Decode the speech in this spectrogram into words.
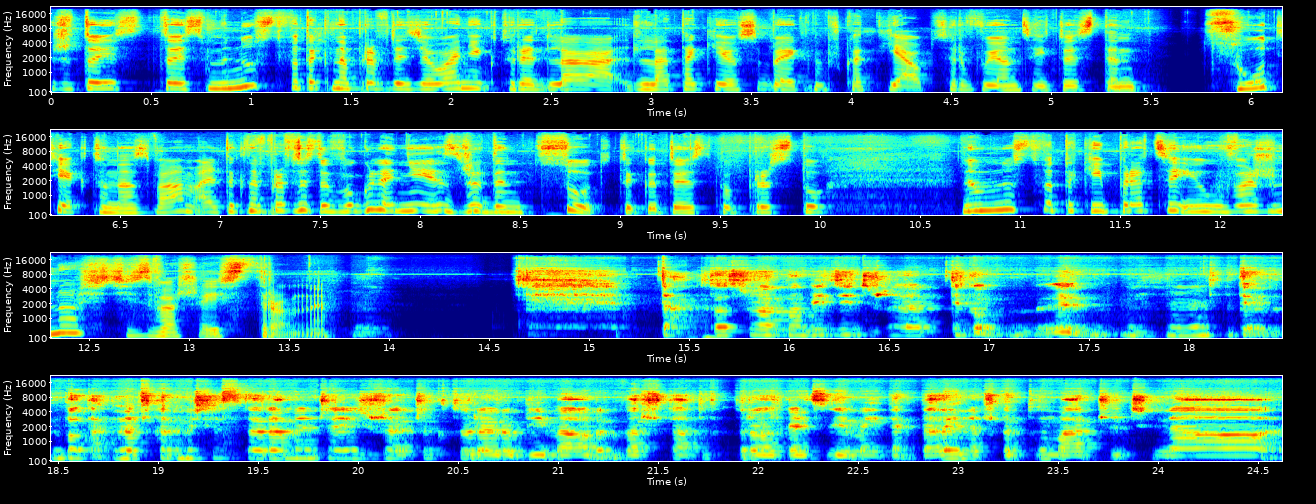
że to jest, to jest mnóstwo tak naprawdę działania, które dla, dla takiej osoby jak na przykład ja obserwującej to jest ten cud, jak to nazwałam, ale tak naprawdę to w ogóle nie jest żaden cud, tylko to jest po prostu no, mnóstwo takiej pracy i uważności z waszej strony. Tak, to trzeba powiedzieć, że tylko, y, y, bo tak, na przykład my się staramy część rzeczy, które robimy, warsztatów, które organizujemy i tak dalej, na przykład tłumaczyć na,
